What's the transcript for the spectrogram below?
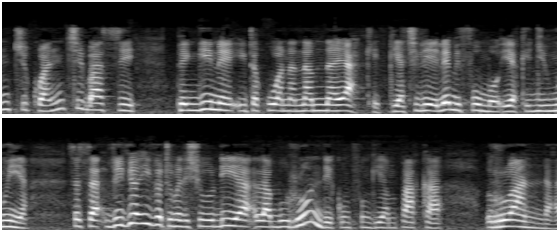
nchi kwa nchi, basi pengine itakuwa na namna yake, kiachilia ile mifumo ya kijumuiya. Sasa vivyo hivyo tumelishuhudia la Burundi kumfungia mpaka Rwanda.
